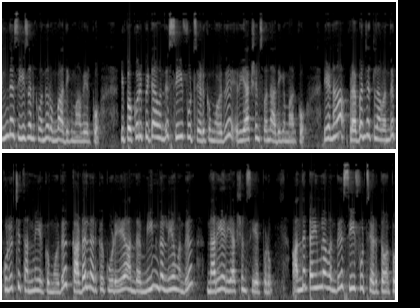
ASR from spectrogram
இந்த சீசனுக்கு வந்து ரொம்ப அதிகமாகவே இருக்கும். இப்போ குறிப்பிட்ட வந்து சீ ஃபுட்ஸ் எடுக்கும்பொழுது ரியாக்ஷன்ஸ் வந்து அதிகமாக இருக்கும். ஏன்னா பிரபஞ்சத்தில் வந்து குளிர்ச்சி தன்மை இருக்கும்போது கடலில் இருக்கக்கூடிய அந்த மீன்கள்லேயும் வந்து நிறைய ரியாக்ஷன்ஸ் ஏற்படும். அந்த டைமில் வந்து சீ ஃபுட்ஸ் எடுத்தோம். இப்போ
